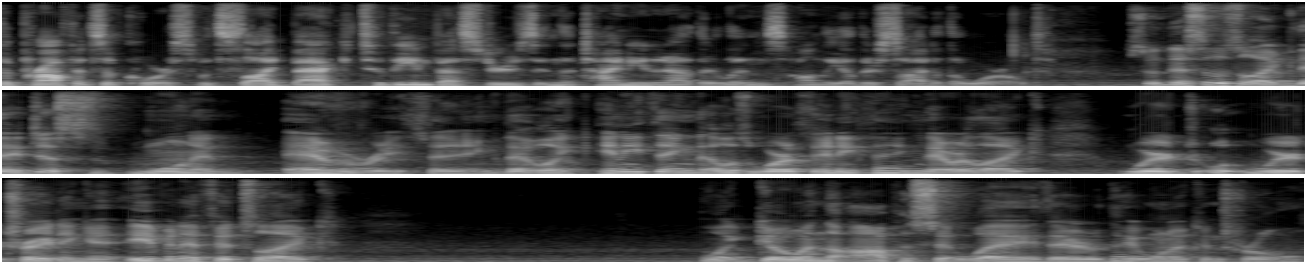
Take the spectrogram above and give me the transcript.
The profits, of course, would slide back to the investors in the tiny Netherlands on the other side of the world. So this was like they just wanted everything. That like anything that was worth anything, they were like, we're we're trading it, even if it's like like going the opposite way. They they want to control.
